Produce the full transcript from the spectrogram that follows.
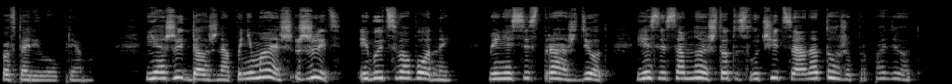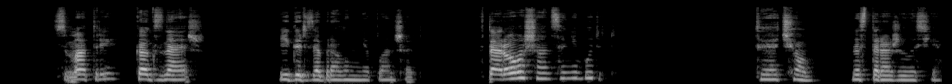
повторила упрямо. Я жить должна, понимаешь? Жить и быть свободной. Меня сестра ждет. Если со мной что-то случится, она тоже пропадет. Смотри, как знаешь. Игорь забрал у меня планшет. Второго шанса не будет. Ты о чем? Насторожилась я.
